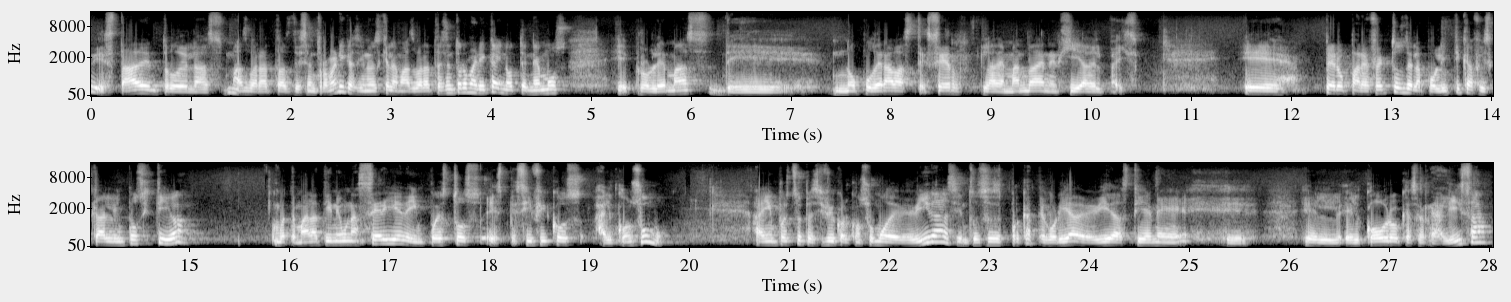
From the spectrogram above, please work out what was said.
está dentro de las más baratas de Centroamérica, si no es que la más barata de Centroamérica y no tenemos problemas de no poder abastecer la demanda de energía del país. Eh, pero para efectos de la política fiscal impositiva, Guatemala tiene una serie de impuestos específicos al consumo. Hay impuesto específico al consumo de bebidas y entonces por categoría de bebidas tiene eh, el, cobro que se realiza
